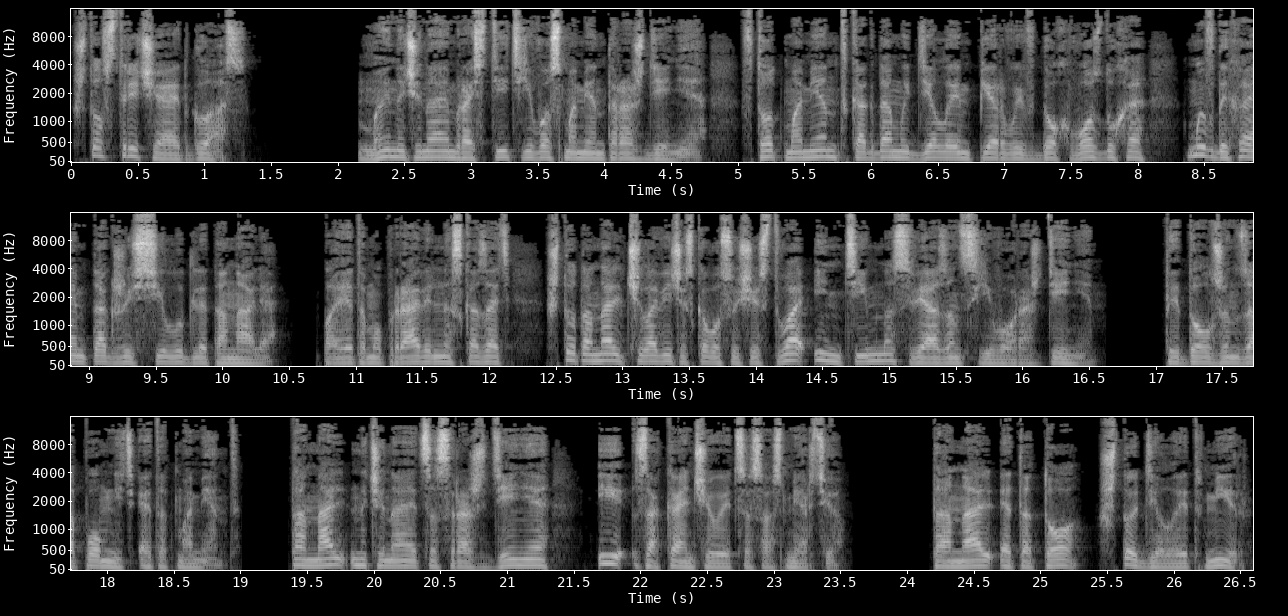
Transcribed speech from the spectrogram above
что встречает глаз. Мы начинаем растить его с момента рождения. В тот момент, когда мы делаем первый вдох воздуха, мы вдыхаем также силу для тоналя. Поэтому правильно сказать, что тональ человеческого существа интимно связан с его рождением. Ты должен запомнить этот момент. Тональ начинается с рождения и заканчивается со смертью. Тональ — это то, что делает мир,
